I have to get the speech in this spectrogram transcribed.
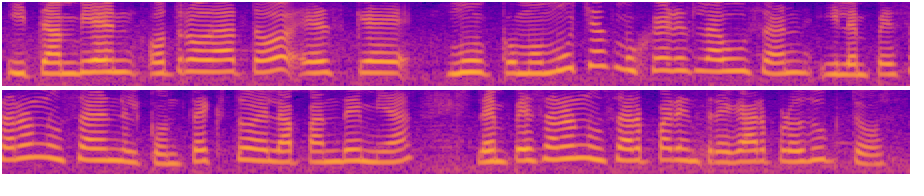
Y también otro dato es que como muchas mujeres la usan y la empezaron a usar en el contexto de la pandemia, la empezaron a usar para entregar productos.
